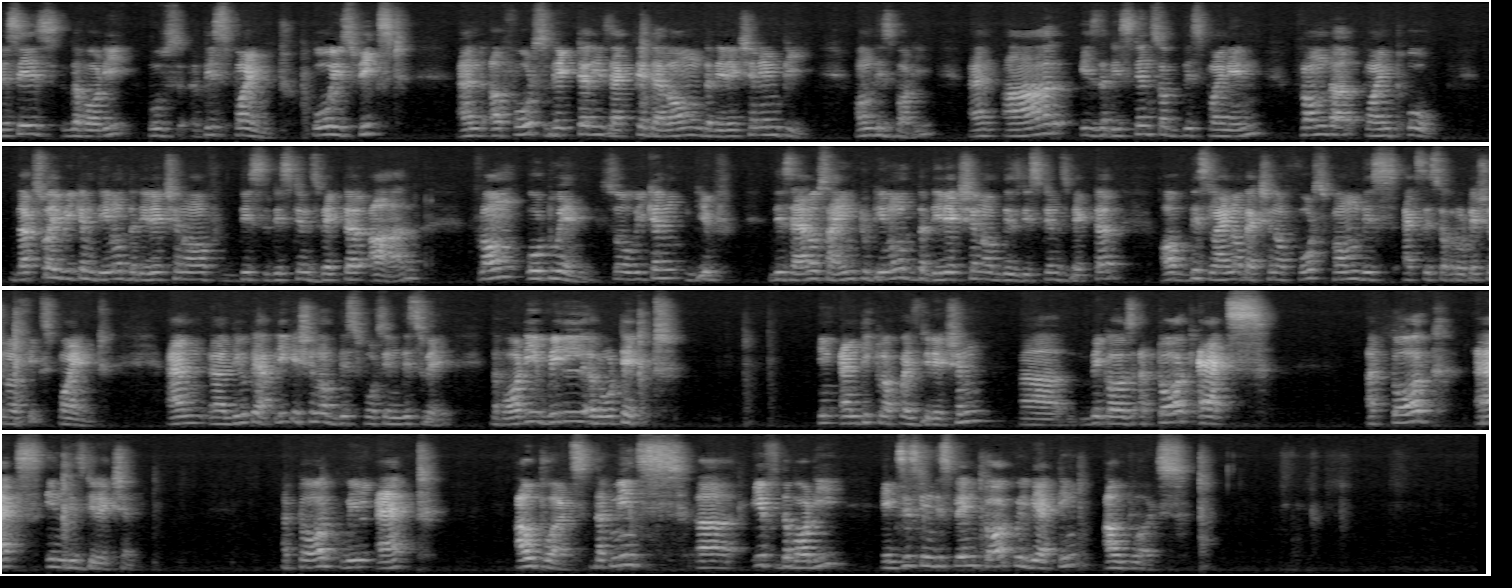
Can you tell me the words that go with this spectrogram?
this is the body whose this point O is fixed and a force vector is acted along the direction MP on this body and R is the distance of this point N from the point O. That's why we can denote the direction of this distance vector R from O to N. So we can give this arrow sign to denote the direction of this distance vector of this line of action of force from this axis of rotation or fixed. And uh, due to application of this force in this way, the body will rotate in anti-clockwise direction uh, because a torque acts a torque acts in this direction a torque will act outwards that means uh, if the body exists in this plane torque will be acting outwards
